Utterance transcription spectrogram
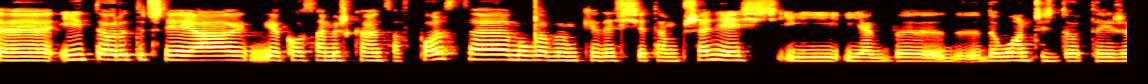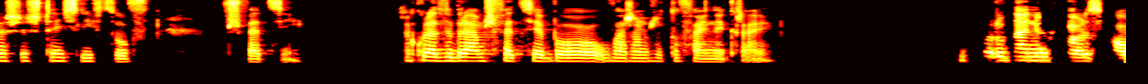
E, I teoretycznie ja, jako osoba mieszkająca w Polsce, mogłabym kiedyś się tam przenieść i, i jakby dołączyć do tej rzeszy szczęśliwców w Szwecji. Akurat wybrałam Szwecję, bo uważam, że to fajny kraj. W porównaniu z Polską.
